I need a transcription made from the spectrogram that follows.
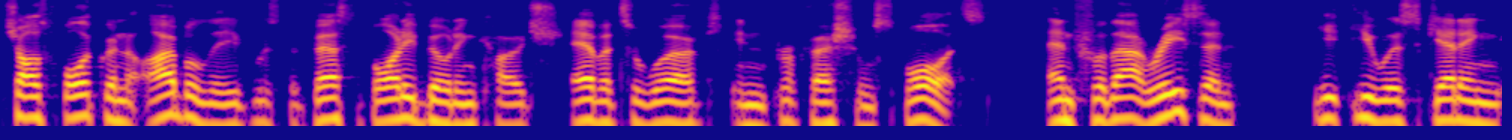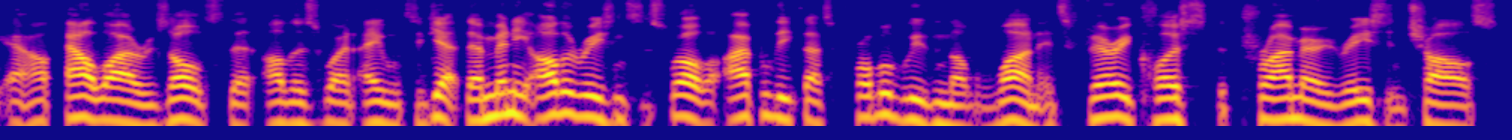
Charles Poliquin, I believe, was the best bodybuilding coach ever to work in professional sports. And for that reason, he, he was getting out, outlier results that others weren't able to get. There are many other reasons as well. I believe that's probably the number one. It's very close to the primary reason Charles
